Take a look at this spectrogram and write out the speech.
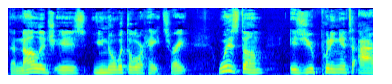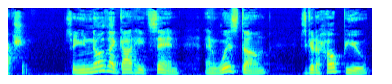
The knowledge is you know what the Lord hates, right? Wisdom is you putting into action. So you know that God hates sin, and wisdom is going to help you.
